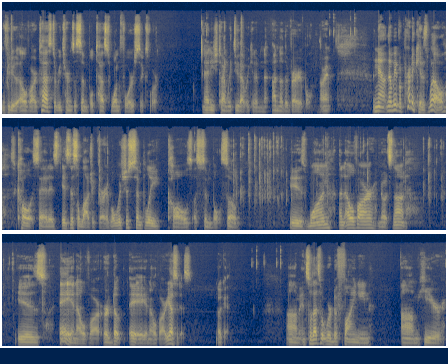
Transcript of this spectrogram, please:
if we do lvar test, it returns a simple test one four six four. And each time we do that, we get an, another variable. All right. Now, now we have a predicate as well. So call it said is is this a logic variable, which just simply calls a symbol. So is one an lvar? No, it's not. Is a an lvar or no, a an lvar? Yes, it is. Okay. Um, and so that's what we're defining um, here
